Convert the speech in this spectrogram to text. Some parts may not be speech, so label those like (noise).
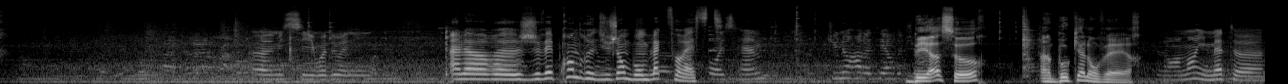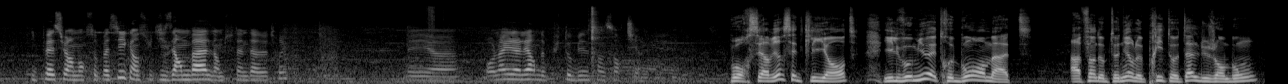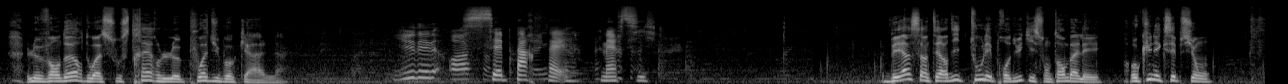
Uh, let me see, what do I need? Alors, euh, je vais prendre du jambon Black Forest. Béa sort un bocal en verre. Normalement, ils mettent, euh, ils pèsent sur un morceau plastique, ensuite ils emballent dans tout un tas de trucs. Mais euh, bon, là, il a l'air de plutôt bien s'en sortir. Pour servir cette cliente, il vaut mieux être bon en maths. Afin d'obtenir le prix total du jambon, le vendeur doit soustraire le poids du bocal. C'est parfait. Merci. Béa s'interdit tous les produits qui sont emballés. Aucune exception.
